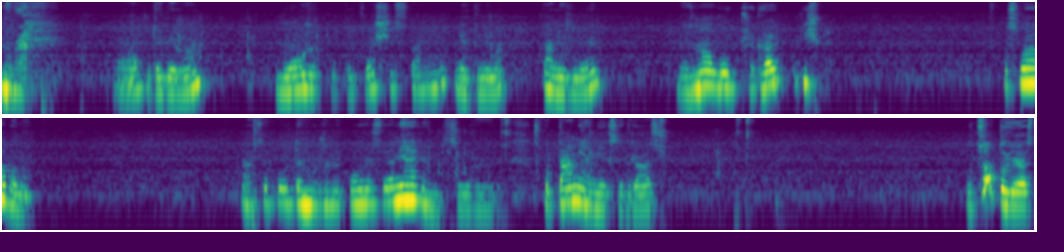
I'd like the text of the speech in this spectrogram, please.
Dobra. O, tutaj bierze. Może tutaj coś się stanie. Nie, tu nie ma. Tam jest mój. I znowu przegraliśmy. To słabo, no. A co potem możemy pograć? Ja nie wiem, co możemy grać. Z ja nie chcę grać. No co to jest?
